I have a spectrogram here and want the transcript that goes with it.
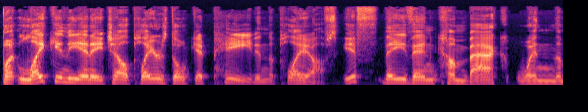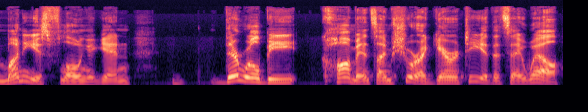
But like in the NHL, players don't get paid in the playoffs. If they then come back when the money is flowing again, there will be comments, I'm sure, I guarantee it, that say, well,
